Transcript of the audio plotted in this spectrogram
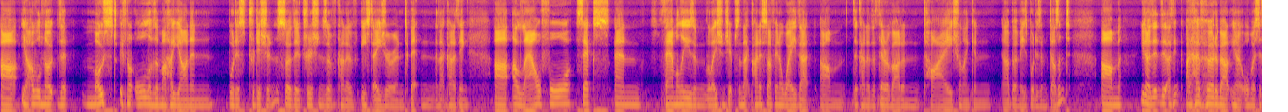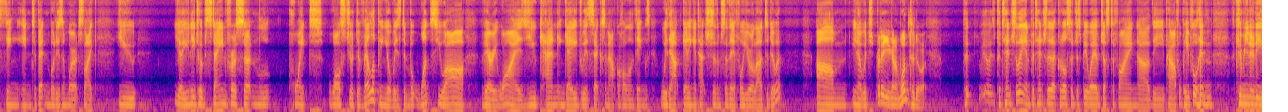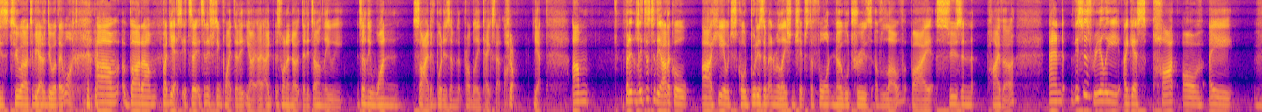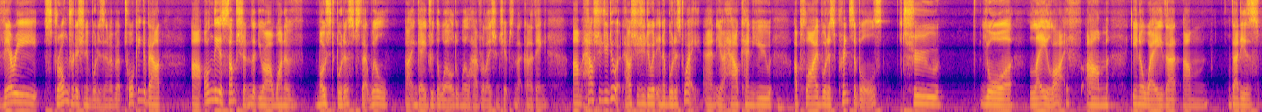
uh, you know, I will note that most, if not all, of the Mahayanan Buddhist traditions, so the traditions of kind of East Asia and Tibetan and that kind of thing, uh, allow for sex and families and relationships and that kind of stuff in a way that um, the kind of the Theravadan, Thai, Sri Lankan, uh, Burmese Buddhism doesn't. Um, you know, the, the, I think I have heard about you know almost a thing in Tibetan Buddhism where it's like you, you know, you need to abstain for a certain point whilst you're developing your wisdom, but once you are very wise, you can engage with sex and alcohol and things without getting attached to them. So therefore, you're allowed to do it. Um, you know, which but are you going to want to do it? Potentially, and potentially that could also just be a way of justifying uh, the powerful people in communities to uh, to be able to do what they want. um, but um, but yes, it's a it's an interesting point that it, you know I, I just want to note that it's only it's only one side of Buddhism that probably takes that line. Sure. Yeah. Um, but it leads us to the article uh, here, which is called Buddhism and Relationships: The Four Noble Truths of Love by Susan Piver. And this is really, I guess, part of a very strong tradition in Buddhism about talking about, uh, on the assumption that you are one of most Buddhists that will uh, engage with the world and will have relationships and that kind of thing. Um, how should you do it? How should you do it in a Buddhist way? And you know, how can you apply Buddhist principles to your lay life um, in a way that um, that is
